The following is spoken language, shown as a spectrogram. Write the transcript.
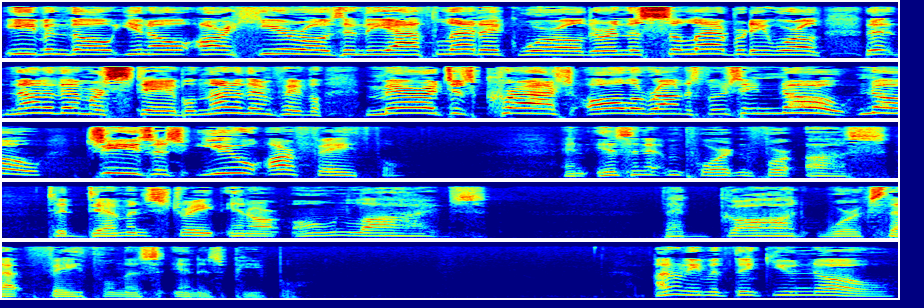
even though, you know, our heroes in the athletic world or in the celebrity world, that none of them are stable, none of them are faithful. Marriages crash all around us, but we say, no, no, Jesus, you are faithful. And isn't it important for us to demonstrate in our own lives that God works that faithfulness in his people? I don't even think you know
